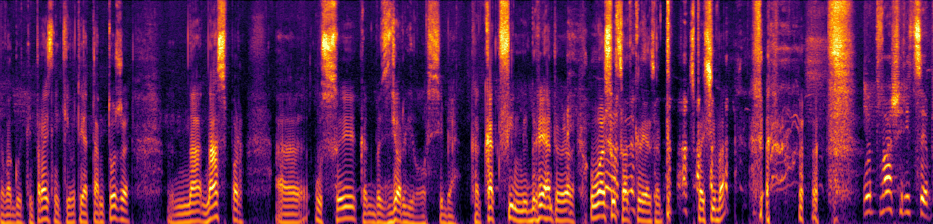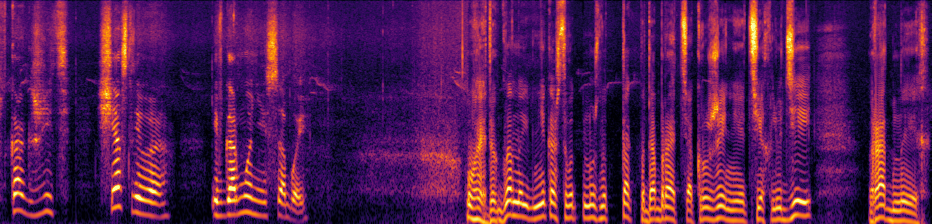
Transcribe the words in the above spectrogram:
новогодние праздники. И вот я там тоже на, наспор э, усы как бы сдергивал с себя. Как, как в фильме «Бриллиантовый У вас ус открылся. Спасибо. Вот ваш рецепт. Как жить счастливо и в гармонии с собой? Ой, да главное, мне кажется, вот нужно так подобрать окружение тех людей, родных,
